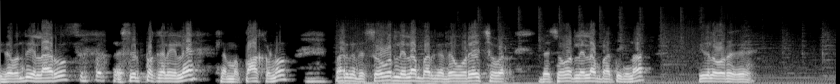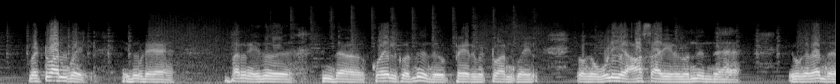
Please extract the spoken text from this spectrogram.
இதை வந்து எல்லாரும் சிற்பக்கலையில நம்ம பார்க்கணும். பாருங்க இந்த சுவர்ல எல்லாம் பாருங்க இந்த ஒரே சுவர். இந்த சுவர்ல எல்லாம் பாத்தீங்கன்னா இதுல ஒரு வெட்டுவான் கோயில். இதோடைய பாருங்கள் இது இந்த கோயிலுக்கு வந்து இந்த பேர் வெட்டுவான் கோயில். இவங்க ஊழிய ஆசாரியர்கள் வந்து இந்த இவங்க தான் இந்த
